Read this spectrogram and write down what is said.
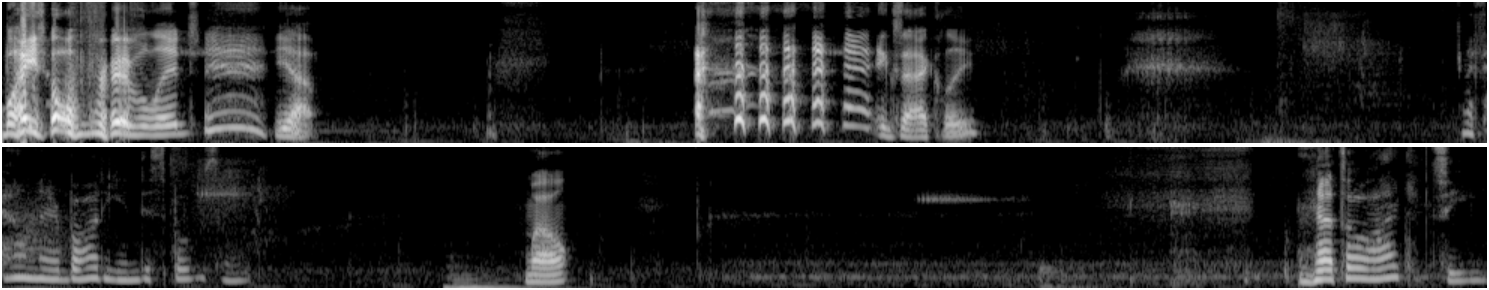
Hole privilege. Yeah. exactly. I found their body and disposal. Well, that's all I can see.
